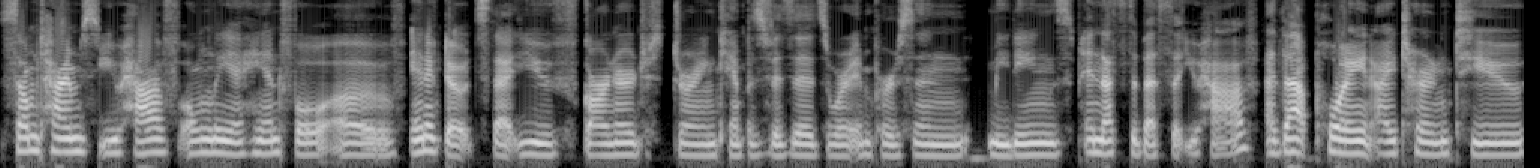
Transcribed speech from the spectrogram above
sometimes you have only a handful of anecdotes that you've garnered during campus visits or in person meetings, and that's the best that you have. At that point, I turn to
